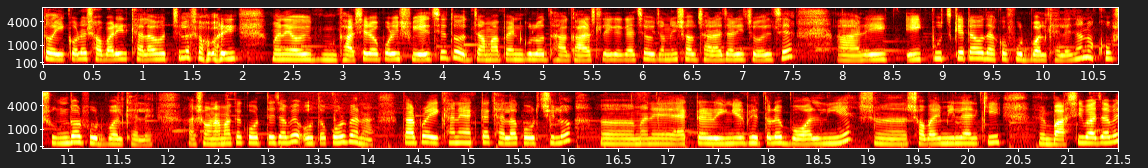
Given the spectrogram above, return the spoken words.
তো এই করে সবারই খেলা হচ্ছিল, সবারই মানে ওই ঘাসের ওপরেই শুয়েছে তো, জামা প্যান্টগুলো ঘাস লেগে গেছে, ওই জন্যই সব ঝাড়াঝাড়ি চলছে। আর এই এই পুচকেটাও দেখো ফুটবল খেলে, জানো? খুব সুন্দর ফুটবল খেলে। আর সোনামাকে করতে যাবে, ও তো করবে না। তারপর এখানে একটা খেলা করছিল মানে একটা রিংয়ের ভেতরে বল নিয়ে সবাই মিলে আর কি বাঁশি বাজাবে,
